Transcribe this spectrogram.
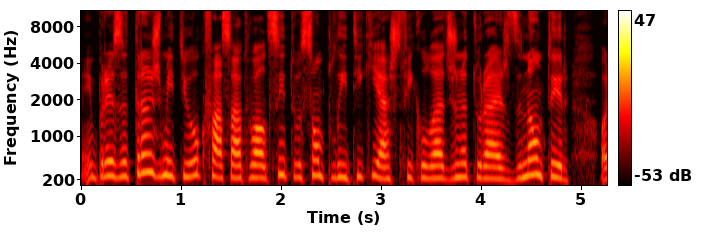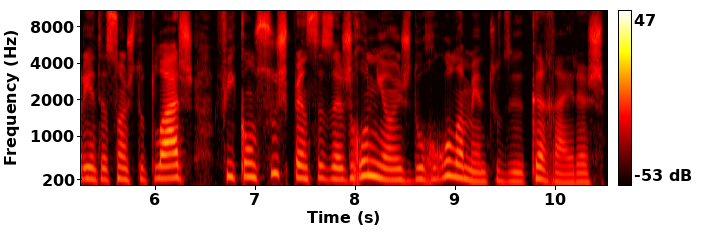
a empresa transmitiu que, face à atual situação política e às dificuldades naturais de não ter orientações tutelares, ficam suspensas as reuniões do regulamento de carreiras.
